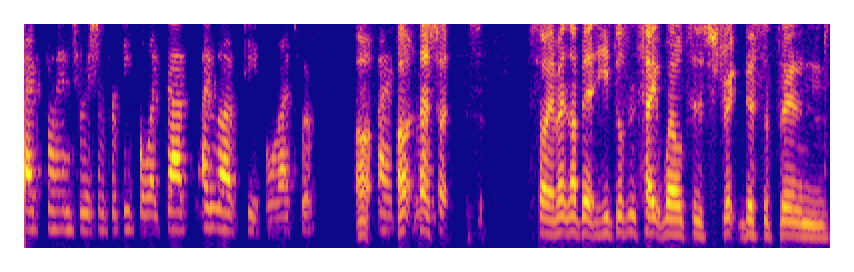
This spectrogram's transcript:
excellent intuition for people. Like that's, I love people. That's what. Oh, I- oh no, so, so- sorry, I meant that bit. He doesn't take well to strict discipline and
